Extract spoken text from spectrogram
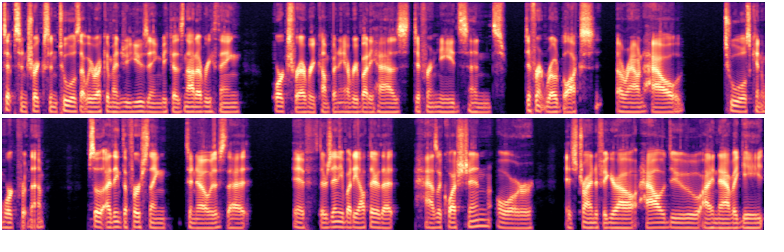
tips and tricks and tools that we recommend you using because not everything works for every company. Everybody has different needs and different roadblocks around how tools can work for them. So I think the first thing to know is that if there's anybody out there that has a question or is trying to figure out how do I navigate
